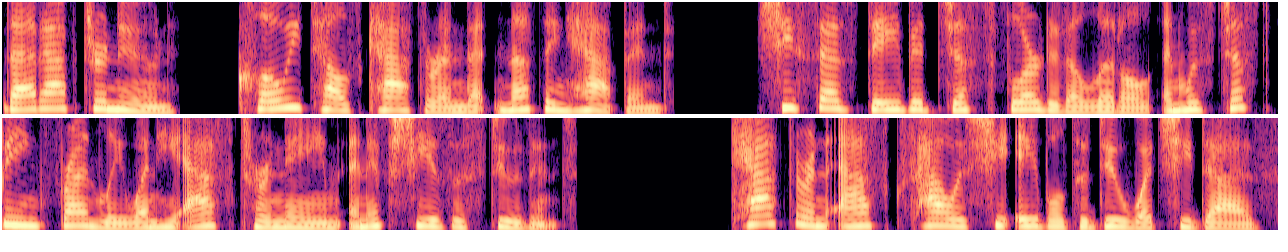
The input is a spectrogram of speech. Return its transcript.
That afternoon, Chloe tells Catherine that nothing happened, she says David just flirted a little and was just being friendly when he asked her name and if she is a student. Catherine asks how is she able to do what she does.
